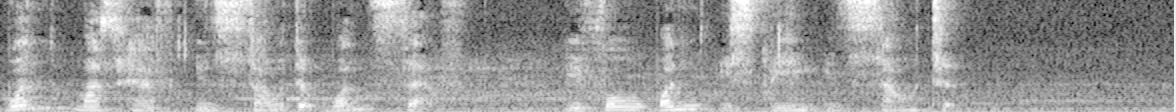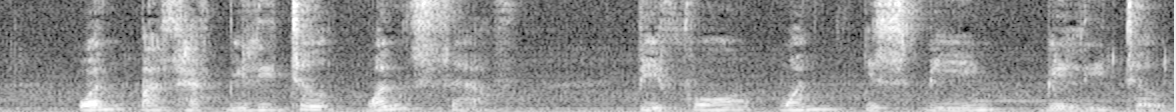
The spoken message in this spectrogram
one must have insulted oneself before one is being insulted one must have belittled oneself before one is being belittled.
